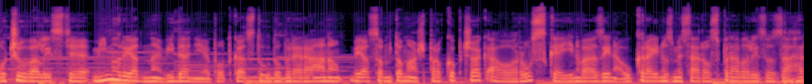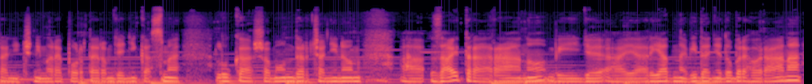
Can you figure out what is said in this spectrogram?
Počúvali ste mimoriadne vydanie podcastu Dobré ráno. Ja som Tomáš Prokopčak a o ruskej invázii na Ukrajinu sme sa rozprávali so zahraničným reportérom denníka SME Lukášom Onderčaninom a zajtra ráno vyjde aj riadne vydanie Dobrého rána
